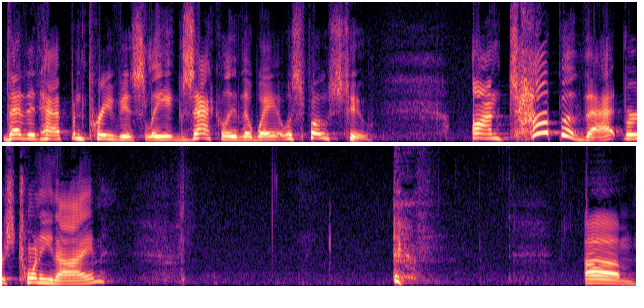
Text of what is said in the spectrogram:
that had happened previously exactly the way it was supposed to. On top of that, verse 29, um,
